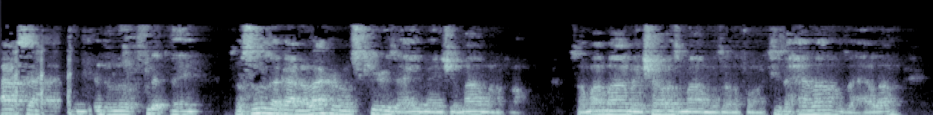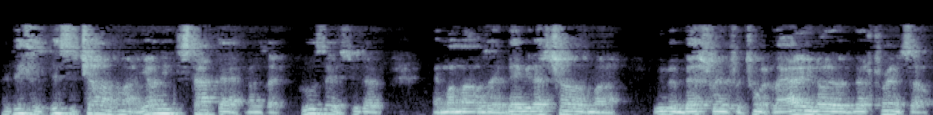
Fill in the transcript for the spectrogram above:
outside and did a little flip thing. So as soon as I got in the locker room, security said, hey man, it's your mom on the phone. So my mom and Charles' mom was on the phone. She's like, hello? I was like, hello? Like, this is, this is Charles' mom. Y'all need to stop that. And I was like, who's this? She's like, and my mom was like, baby, that's Charles' mom. We've been best friends for 20, like I didn't know they were best friends. So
